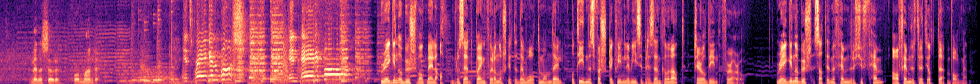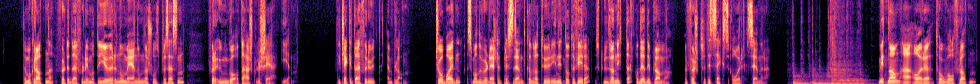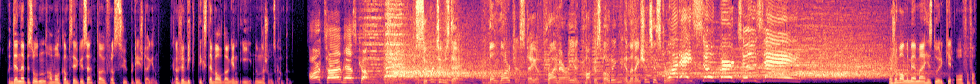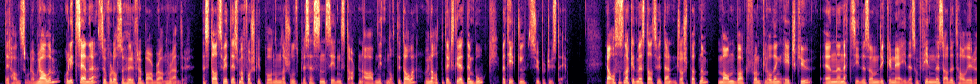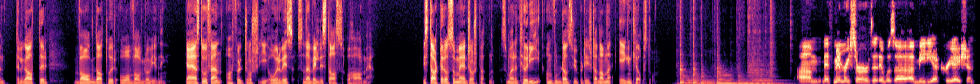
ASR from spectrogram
Minnesota for Monday. It's Reagan Bush in 84. Reagan og Bush vant med hele 18 prosentpoeng foran norskættede Walter Mondale og tidenes første kvinnelige visepresidentkandidat, Geraldine Ferraro. Reagan og Bush satt igjen med 525 av 538 valgmenn. Demokratene følte derfor de måtte gjøre noe med nominasjonsprosessen for å unngå at dette skulle skje igjen. De klekket derfor ut en plan. Joe Biden, som hadde vurdert et presidentkandidatur i 1984, skulle dra nytte av det de planla, men først 36 år senere. Mitt navn er Are Togvold Flaten, og i denne episoden av Valgkampsirkuset tar vi fra supertirsdagen, den kanskje viktigste valgdagen i nominasjonskampen. Our time has come. Super Tuesday, the largest day of primary and caucus voting in the nation's history. What a Super Jeg har som vanlig med meg historiker og forfatter Hans Olav Lahlum, og litt senere så får du også høre fra Barbara Norander, en statsviter som har forsket på nominasjonsprosessen siden starten av 1980-tallet, og hun har attpåtil skrevet en bok med tittelen Super Tuesday. Jeg har også snakket med statsviteren Josh Putnam, mannen bak Frontloading HQ, en nettside som dykker ned i det som finnes av detaljer rundt delegater, valgdatoer og valglovgivning. Jeg er stor fan og har fulgt Josh i årevis, så det er veldig stas å ha med. Vi starter også med Josh Putnam, som har en teori om hvordan Supertirsdag-navnet egentlig oppsto. um, if memory serves, it, it was a, a media creation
